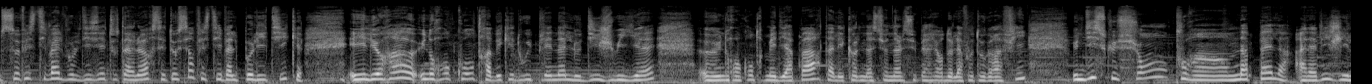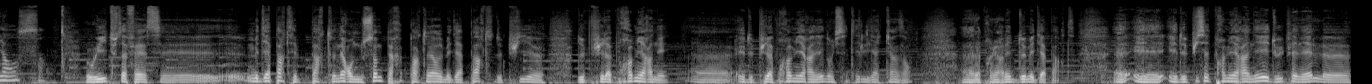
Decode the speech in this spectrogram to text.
ce, festival, vous le disiez tout à l'heure, c'est aussi un festival politique et il y aura une rencontre avec Edoui Plenel le 10 juillet, euh, une rencontre Mediapart à l'École nationale supérieure de la photographie, une discussion pour un appel à la vigilance. Oui, tout à fait. C'est Mediapart est partenaire, nous sommes partenaires de Mediapart depuis euh, depuis la première année et depuis la première année, donc c'était il y a 15 ans, la première année de Mediapart. Euh, et, depuis cette première année, Edoui Plenel euh,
